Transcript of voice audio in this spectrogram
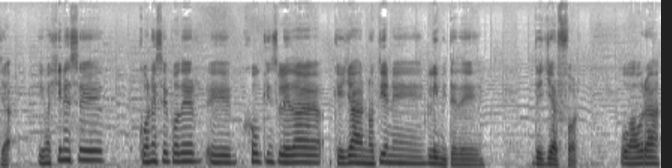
Ya, imagínense con ese poder eh, Hawkins le da que ya no tiene límite de, de Jerford. O ahora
